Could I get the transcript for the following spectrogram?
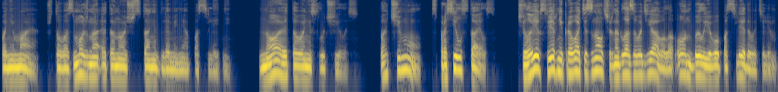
понимая, что, возможно, эта ночь станет для меня последней. Но этого не случилось. Почему? спросил Стайлз. Человек с верхней кровати знал черноглазого дьявола, он был его последователем,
